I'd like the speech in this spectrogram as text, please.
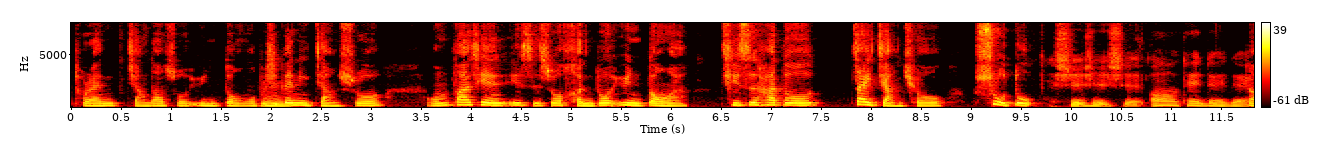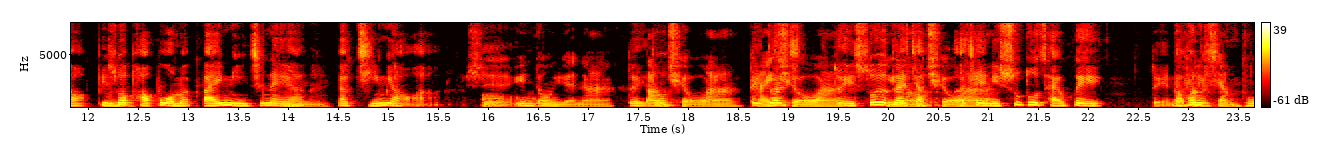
突然讲到说运动，我不是跟你讲说，嗯、我们发现意思说很多运动啊，其实它都在讲求。速度。是是是。哦，对对对，对，比如说跑步，我们百米之内啊，要几秒啊？是运动员啊，对，棒球啊，排球啊，对，所有都在讲球，而且你速度才会对，然后你想目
